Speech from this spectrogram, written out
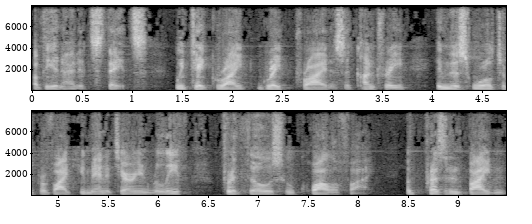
of the United States. We take great, great pride as a country in this world to provide humanitarian relief for those who qualify. But President Biden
